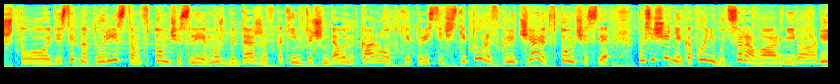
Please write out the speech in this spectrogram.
что действительно туристам, в том числе, может быть, даже в какие-нибудь очень довольно короткие туристические туры, включают в том числе посещение какой-нибудь сыроварни Да, или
